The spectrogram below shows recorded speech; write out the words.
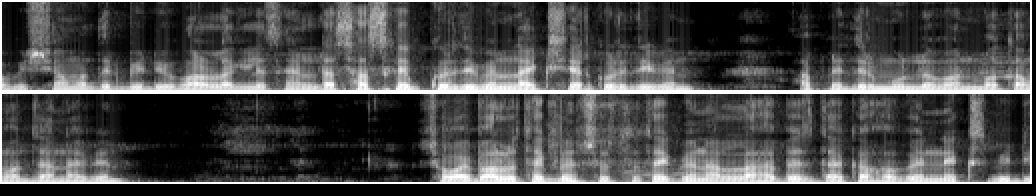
অবশ্যই আমাদের ভিডিও ভালো লাগলে চ্যানেলটা সাবস্ক্রাইব করে দিবেন লাইক শেয়ার করে দিবেন। আপনাদের মূল্যবান মতামত জানাবেন। সবাই ভালো থাকবেন, সুস্থ থাকবেন। আল্লাহ হাফেজ। দেখা হবে নেক্সট ভিডিও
